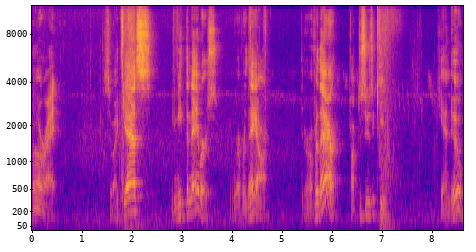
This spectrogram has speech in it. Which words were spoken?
Alright. So I guess we meet the neighbors, wherever they are. They're over there. Talk to Susie Q. Can do.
